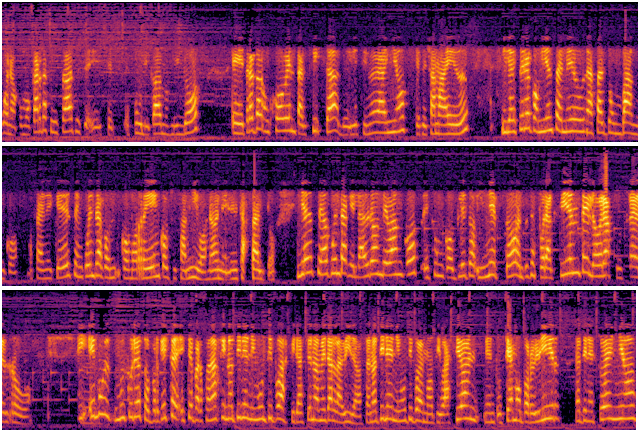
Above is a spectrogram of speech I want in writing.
bueno, como Cartas Cruzadas, es, es- es publicado en 2002. Eh, trata de un joven taxista de 19 años que se llama Ed. Y la historia comienza en medio de un asalto a un banco, o sea, en el que él se encuentra con- como rehén con sus amigos, ¿no? En, en ese asalto. Y él se da cuenta que el ladrón de bancos es un completo inepto, entonces por accidente logra frustrar el robo. Y es muy muy curioso porque este, este personaje no tiene ningún tipo de aspiración o meta en la vida, o sea, no tiene ningún tipo de motivación, ni entusiasmo por vivir, no tiene sueños,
